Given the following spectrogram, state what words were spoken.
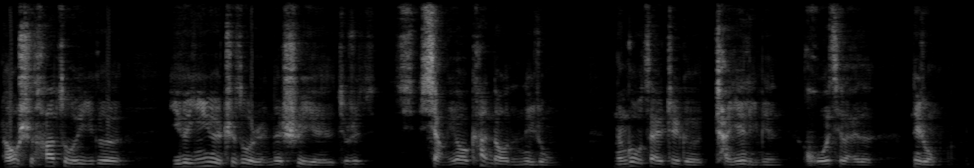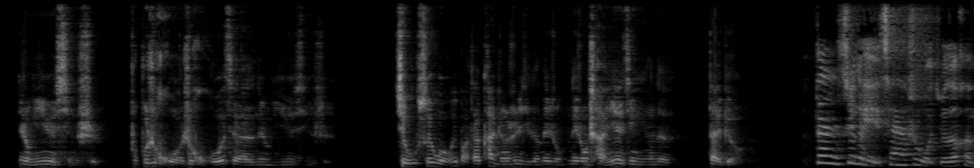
然后是他作为一个一个音乐制作人的视野，就是想要看到的那种能够在这个产业里面。火起来的那种那种音乐形式，不不是火，是火起来的那种音乐形式。就所以我会把它看成是一个那种那种产业精英的代表。但是这个也恰恰是我觉得很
